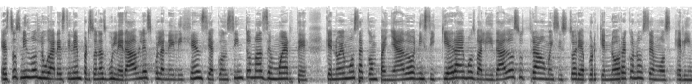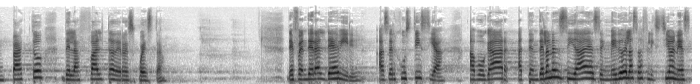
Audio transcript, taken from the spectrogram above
Estos mismos lugares tienen personas vulnerables por la negligencia, con síntomas de muerte que no hemos acompañado, ni siquiera hemos validado su trauma y su historia porque no reconocemos el impacto de la falta de respuesta. Defender al débil, hacer justicia, abogar, atender las necesidades en medio de las aflicciones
